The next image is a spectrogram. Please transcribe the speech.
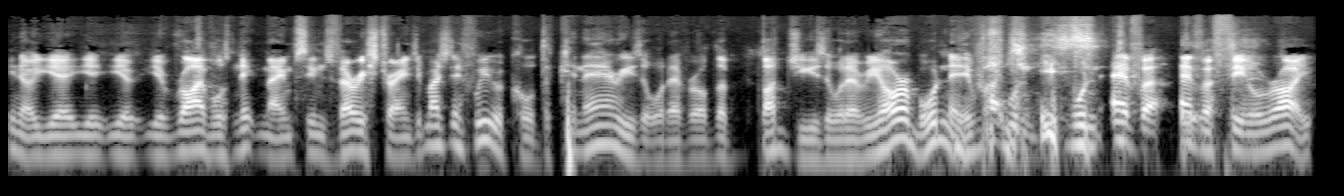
you know, your your your, rival's nickname seems very strange. Imagine if we were called the Canaries or whatever, or the Budgies or whatever. You're horrible, wouldn't it? It wouldn't, wouldn't ever ever feel right.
